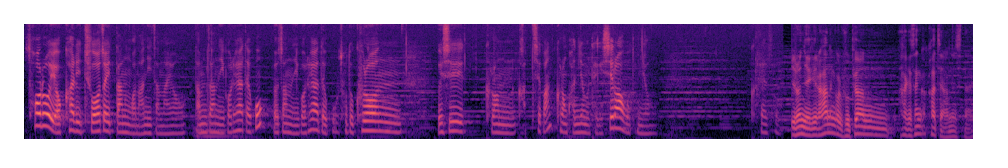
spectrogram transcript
서로 역할이 주어져 있다는 건 아니잖아요. 남자는 이걸 해야 되고 여자는 이걸 해야 되고 저도 그런 의식, 그런 가치관, 그런 관념을 되게 싫어하거든요. 그래서 이런 얘기를 하는 걸 불편하게 생각하지 않으시나요?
